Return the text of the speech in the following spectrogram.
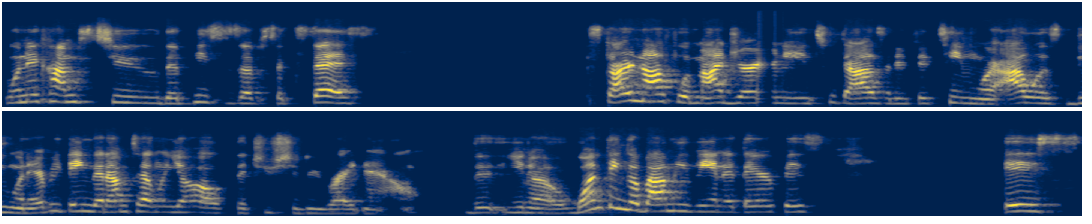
when it comes to the pieces of success, starting off with my journey in 2015, where I was doing everything that I'm telling y'all that you should do right now. The, you know, one thing about me being a therapist is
